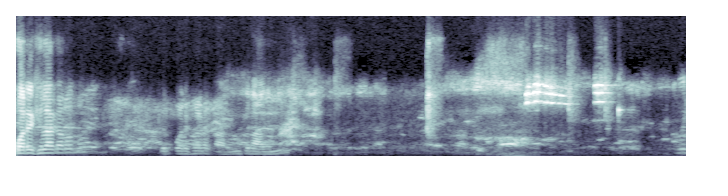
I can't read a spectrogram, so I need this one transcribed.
পরে খেলা কারণ এর পরে খেলাটা কার? আমি তো রাজি না। খুবই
